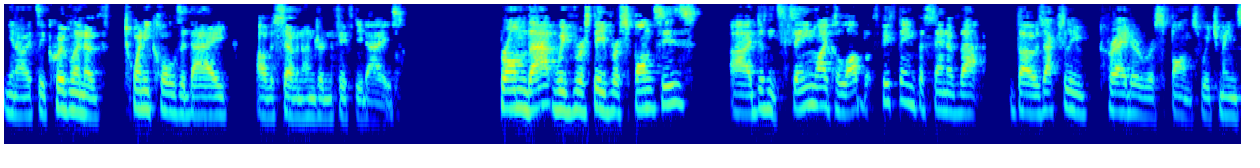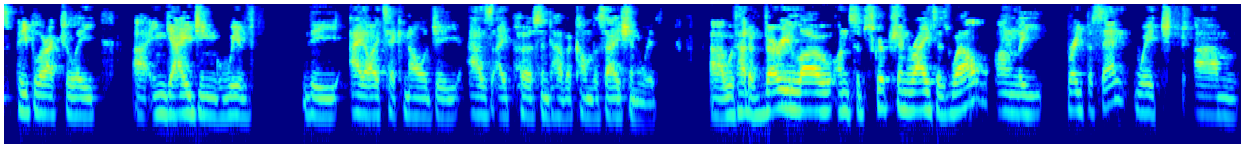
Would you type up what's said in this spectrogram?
you know, it's equivalent of 20 calls a day over 750 days. From that, we've received responses. Uh, it doesn't seem like a lot, but 15% of that those actually create a response, which means people are actually uh, engaging with the AI technology as a person to have a conversation with. Uh, we've had a very low unsubscription rate as well, only 3%, which um,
